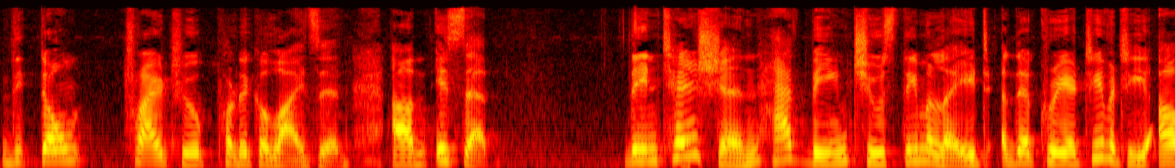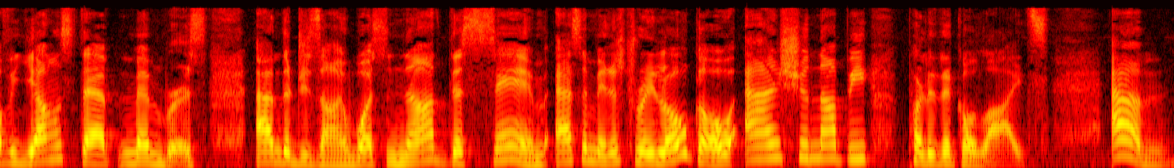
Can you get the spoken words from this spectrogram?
they Don't try to politicalize it. Um, that the intention had been to stimulate the creativity of young staff members, and the design was not the same as the ministry logo and should not be politicalized. And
